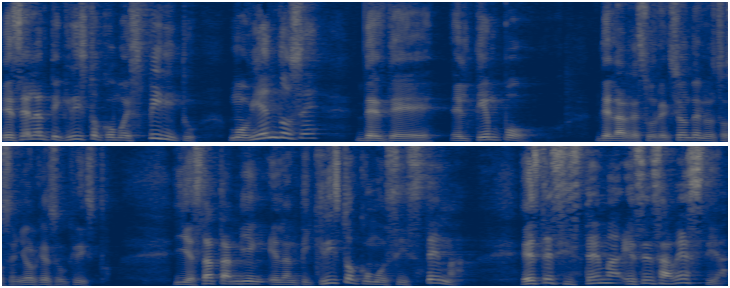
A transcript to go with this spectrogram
es el anticristo como espíritu, moviéndose desde el tiempo de la resurrección de nuestro Señor Jesucristo. Y está también el anticristo como sistema. Este sistema es esa bestia,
